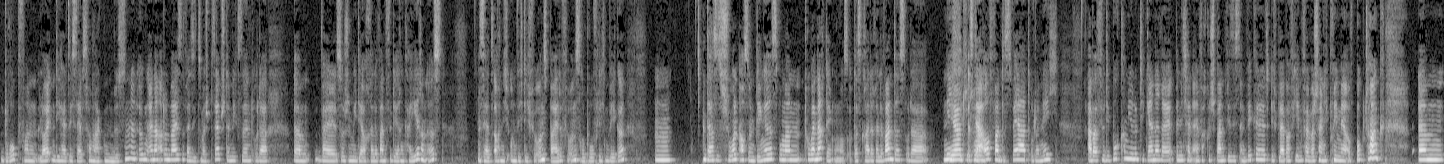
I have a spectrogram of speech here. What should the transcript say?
Druck von Leuten, die halt sich selbst vermarkten müssen in irgendeiner Art und Weise, weil sie zum Beispiel selbstständig sind oder ähm, weil Social Media auch relevant für deren Karrieren ist, ist ja jetzt auch nicht unwichtig für uns beide, für unsere beruflichen Wege. Mhm dass es schon auch so ein Ding ist, wo man drüber nachdenken muss, ob das gerade relevant ist oder nicht. Ja, ist der Aufwand es wert oder nicht? Aber für die Buchcommunity generell bin ich halt einfach gespannt, wie sich es entwickelt. Ich bleibe auf jeden Fall wahrscheinlich primär auf BookTalk, ähm,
